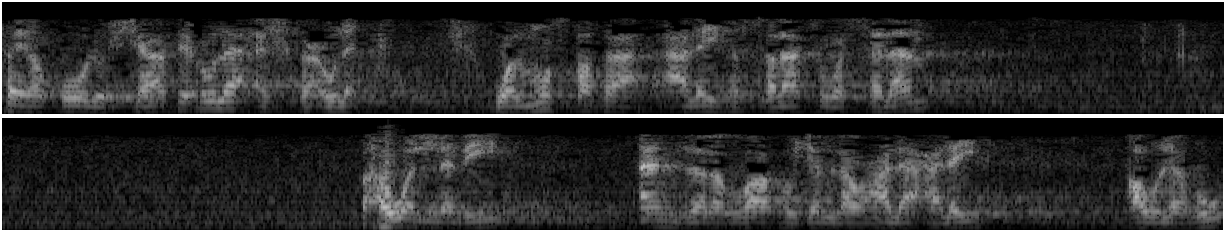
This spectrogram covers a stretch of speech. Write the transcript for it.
فيقول الشافع لا أشفع لك. والمصطفى عليه الصلاة والسلام هو الذي أنزل الله جل وعلا عليه قوله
